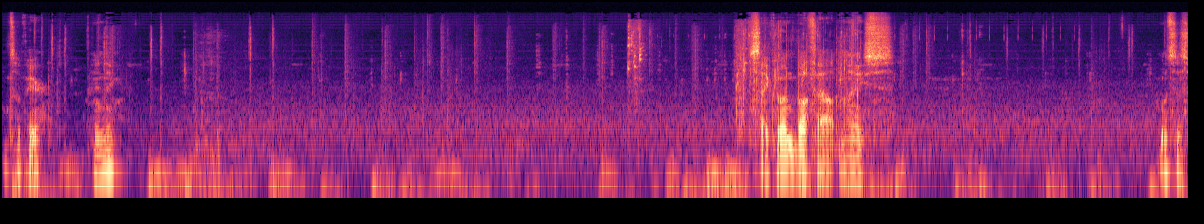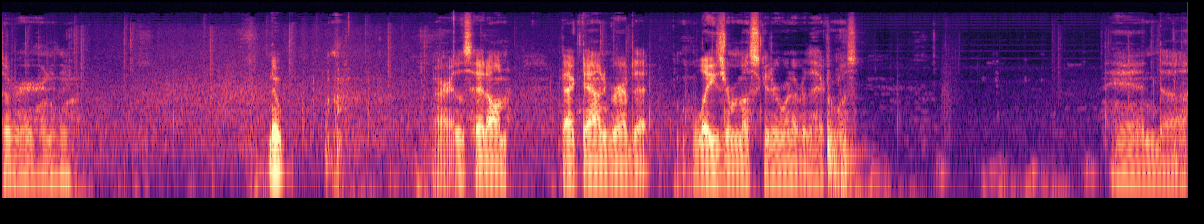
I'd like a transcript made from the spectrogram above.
What's up here? Anything? And buff out. Nice. What's this over here? Anything? Nope. Alright, let's head on back down and grab that laser musket or whatever the heck it was. And uh,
